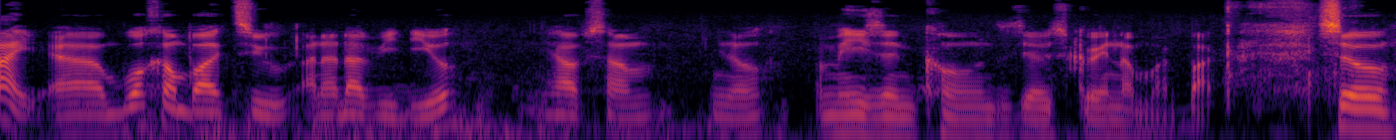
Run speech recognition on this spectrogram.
hi um, welcome back to another video. You have some you know amazing cones just growing up my back. So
